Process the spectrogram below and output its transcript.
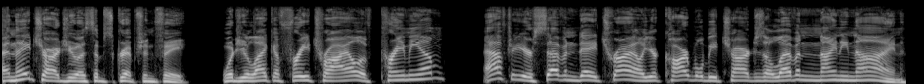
and they charge you a subscription fee. Would you like a free trial of premium? After your seven day trial, your card will be charged $11.99.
